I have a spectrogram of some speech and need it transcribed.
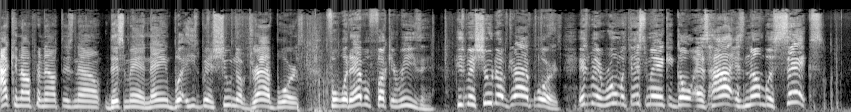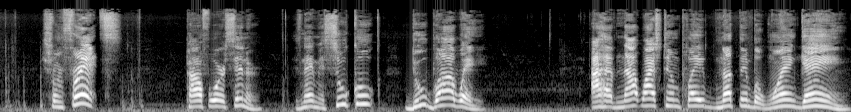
I cannot pronounce this now, this man name, but he's been shooting up draft boards for whatever fucking reason. He's been shooting up draft boards. It's been rumored this man could go as high as number six. He's from France. Power forward center. His name is Suku Dubawe. I have not watched him play nothing but one game.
